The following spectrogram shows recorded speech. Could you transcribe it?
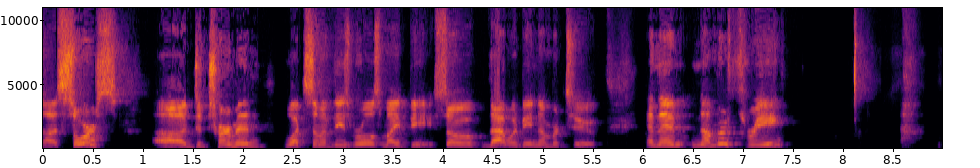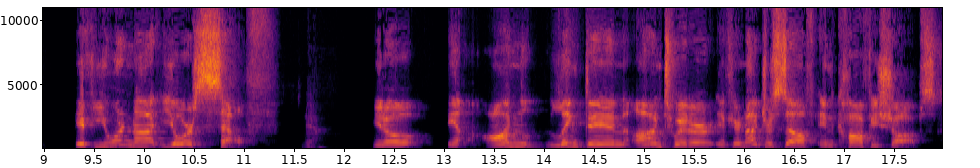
uh, source, uh, determine what some of these roles might be. So that would be number two. And then number three, if you're not yourself, yeah. you know, on LinkedIn, on Twitter, if you're not yourself in coffee shops,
